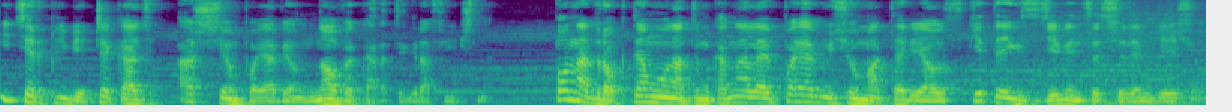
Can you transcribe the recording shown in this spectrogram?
i cierpliwie czekać, aż się pojawią nowe karty graficzne. Ponad rok temu na tym kanale pojawił się materiał z GTX 970.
